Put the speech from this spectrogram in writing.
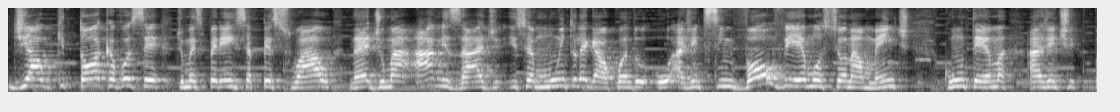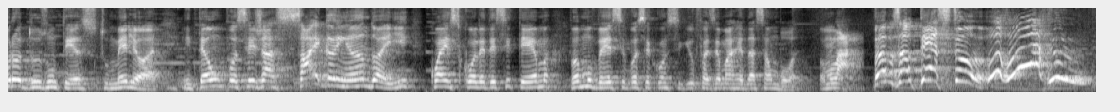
de algo que toca você, de uma experiência pessoal, né, de uma amizade. Isso é muito legal quando a gente se envolve emocionalmente com um tema, a gente produz um texto melhor. Então você já sai ganhando aí com a escolha desse tema. Vamos ver se você conseguiu fazer uma redação boa. Vamos lá. Vamos ao texto! Uhul!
